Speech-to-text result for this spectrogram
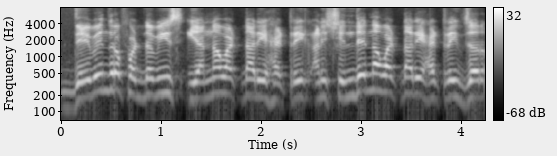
देवेंद्र फडणवीस यांना वाटणारी हॅट्रिक आणि शिंदेंना वाटणारी हॅट्रिक जर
